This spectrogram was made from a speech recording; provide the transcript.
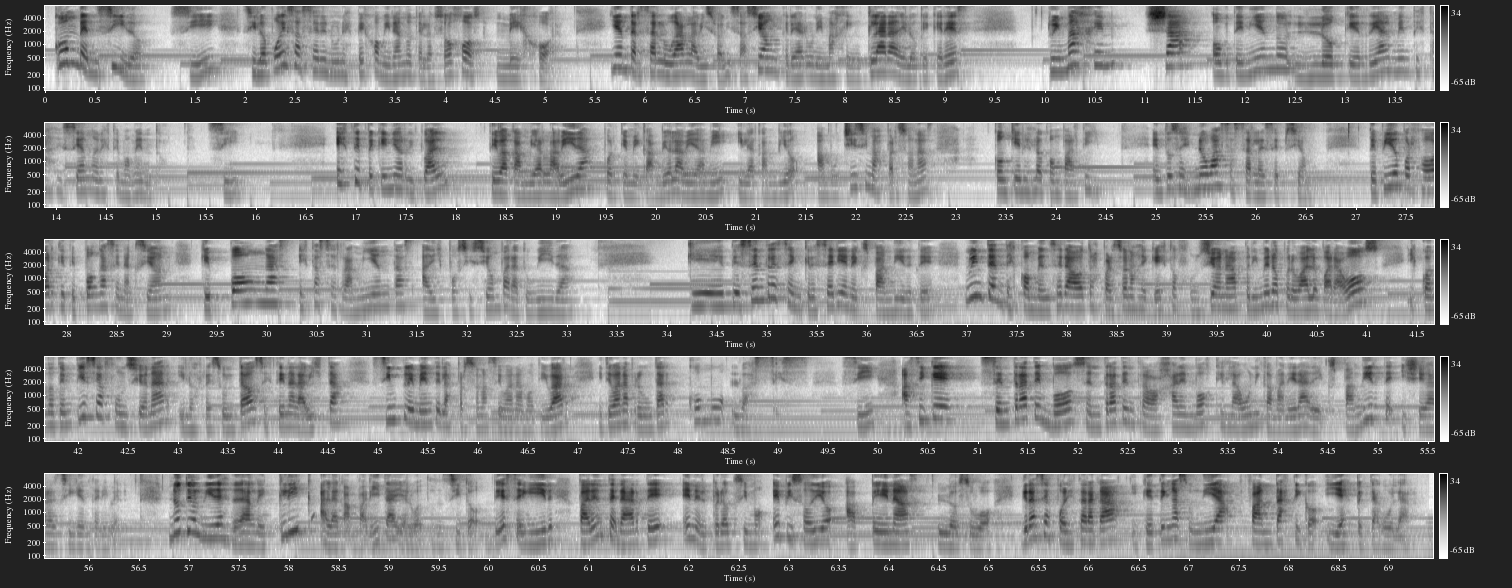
Convencido, ¿sí? Si lo puedes hacer en un espejo mirándote a los ojos, mejor. Y en tercer lugar, la visualización, crear una imagen clara de lo que querés. Tu imagen ya obteniendo lo que realmente estás deseando en este momento. ¿sí? Este pequeño ritual te va a cambiar la vida porque me cambió la vida a mí y la cambió a muchísimas personas con quienes lo compartí. Entonces no vas a ser la excepción. Te pido por favor que te pongas en acción, que pongas estas herramientas a disposición para tu vida, que te centres en crecer y en expandirte. No intentes convencer a otras personas de que esto funciona, primero probalo para vos y cuando te empiece a funcionar y los resultados estén a la vista, simplemente las personas se van a motivar y te van a preguntar cómo lo haces. Así que centrate en vos, centrate en trabajar en vos, que es la única manera de expandirte y llegar al siguiente nivel. No te olvides de darle clic a la campanita y al botoncito de seguir para enterarte en el próximo episodio apenas lo subo. Gracias por estar acá y que tengas un día fantástico y espectacular.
